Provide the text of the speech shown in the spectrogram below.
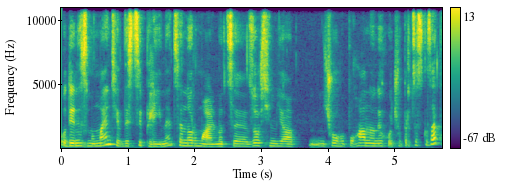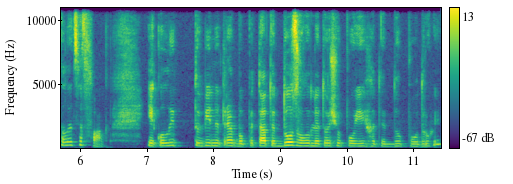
один із моментів дисципліни. Це нормально. Це зовсім я нічого поганого не хочу про це сказати, але це факт. І коли тобі не треба питати дозволу для того, щоб поїхати до подруги.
